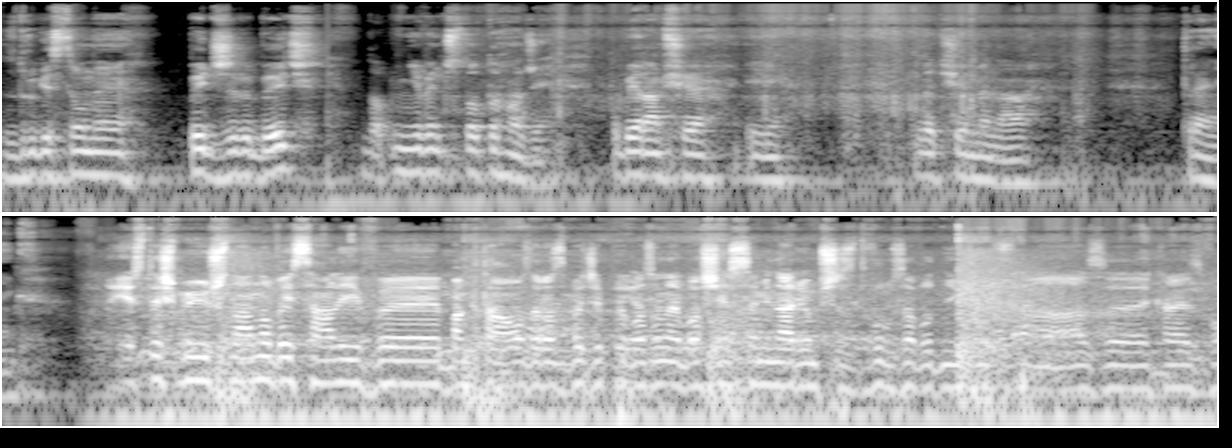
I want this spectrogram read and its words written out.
z drugiej strony być, żeby być. No, nie wiem, czy to o to chodzi. Ubieram się i lecimy na trening. Jesteśmy już na nowej sali w Bangtao. Zaraz będzie prowadzone właśnie seminarium przez dwóch zawodników z KSW.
